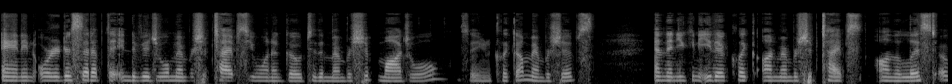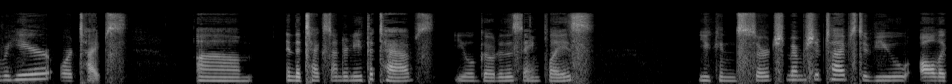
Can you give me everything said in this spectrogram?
And in order to set up the individual membership types, you want to go to the membership module. So to click on memberships. And then you can either click on membership types on the list over here or types um, in the text underneath the tabs. You'll go to the same place. You can search membership types to view all the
